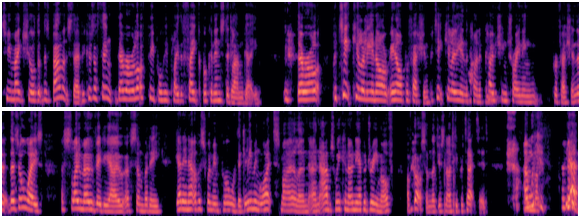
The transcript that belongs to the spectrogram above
to make sure that there's balance there because I think there are a lot of people who play the fake book and Instagram game. there are a lot, particularly in our in our profession, particularly in the kind of coaching training profession, there's always a slow-mo video of somebody getting out of a swimming pool with a gleaming white smile and, and abs we can only ever dream of. I've got some, they're just nicely protected. And we can, yeah,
